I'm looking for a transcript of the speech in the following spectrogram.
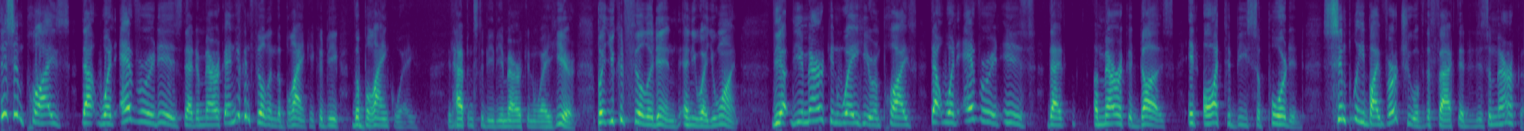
This implies that whatever it is that America, and you can fill in the blank, it could be the blank way. It happens to be the American way here. But you could fill it in any way you want. The, the American way here implies that whatever it is that America does, it ought to be supported simply by virtue of the fact that it is America.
